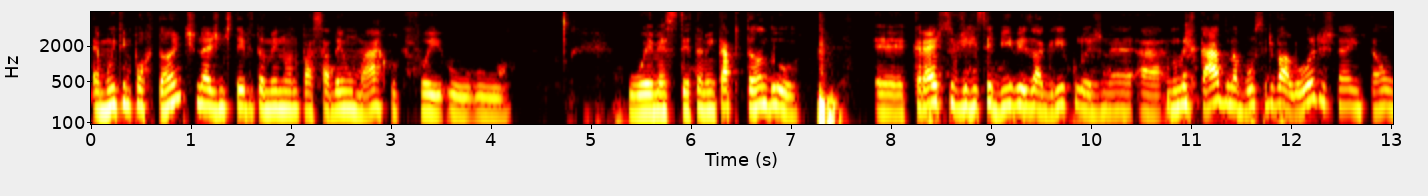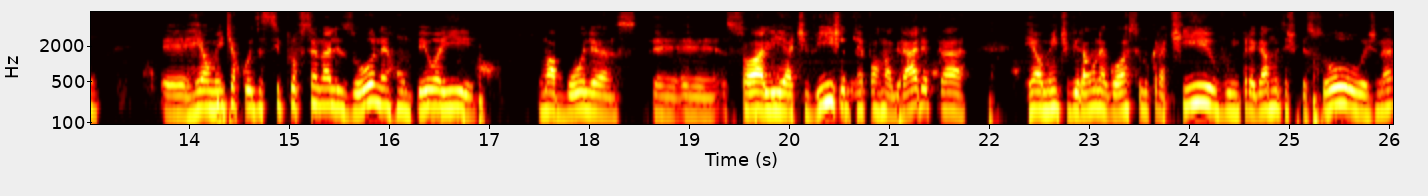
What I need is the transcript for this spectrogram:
é, muito importante, né? A gente teve também no ano passado aí um marco que foi o, o, o MST também captando é, créditos de recebíveis agrícolas né, a, no mercado, na Bolsa de Valores, né? Então é, realmente a coisa se profissionalizou, né? Rompeu aí uma bolha é, é só ali ativista da reforma agrária para realmente virar um negócio lucrativo, empregar muitas pessoas, né?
